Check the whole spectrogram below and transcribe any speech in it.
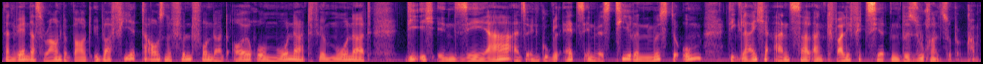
dann wären das roundabout über 4500 Euro Monat für Monat, die ich in SEA, also in Google Ads, investieren müsste, um die gleiche Anzahl an qualifizierten Besuchern zu bekommen.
